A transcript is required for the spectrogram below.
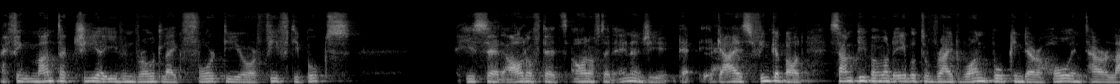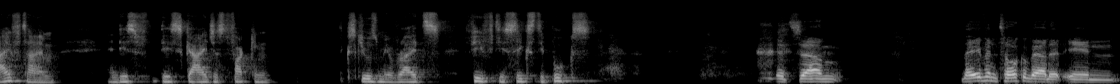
I think Mantak Chia even wrote like 40 or 50 books. He said out of that out of that energy, that, guys, think about some people are not able to write one book in their whole entire lifetime. And this this guy just fucking excuse me, writes 50, 60 books. It's um they even talk about it in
